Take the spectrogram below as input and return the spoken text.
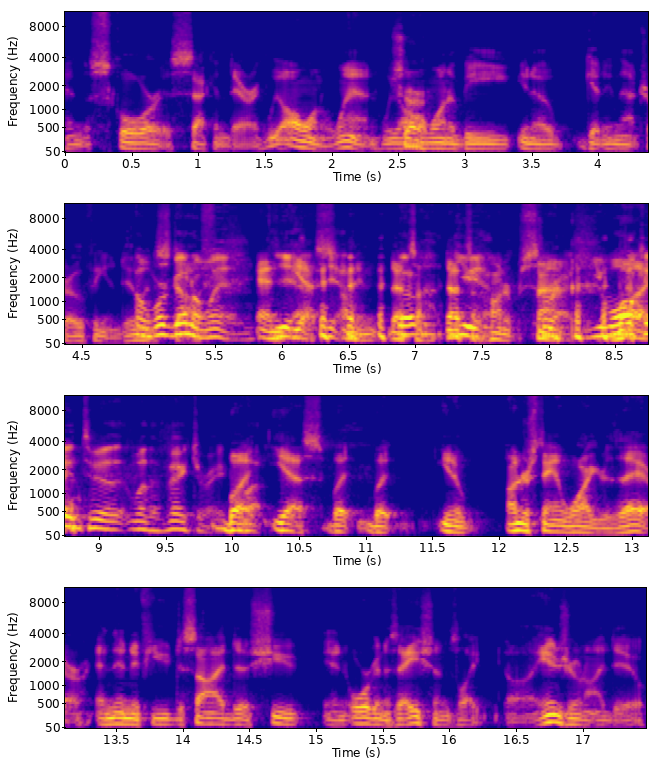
and the score is secondary. We all want to win. We all want to be, you know, getting that trophy and doing. Oh, we're gonna win. And Yeah, yes, yeah. I mean that's a, that's Yeah, hundred percent. correct. You walk But- into it with a victory. but yes, but but you know, understand why you're there, and then if you decide to shoot in organizations like uh, Andrew and I do,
